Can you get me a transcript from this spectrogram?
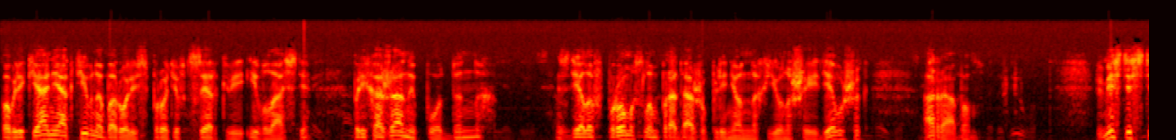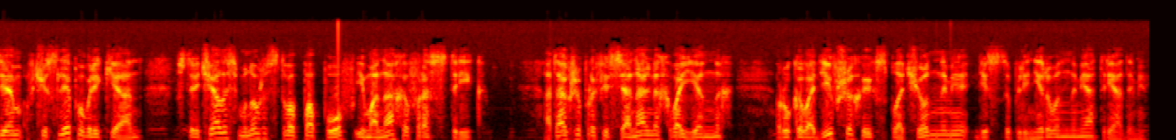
павликиане активно боролись против церкви и власти, прихожан и подданных, сделав промыслом продажу плененных юношей и девушек арабам. Вместе с тем в числе павликиан встречалось множество попов и монахов-растрик, а также профессиональных военных, руководивших их сплоченными дисциплинированными отрядами.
